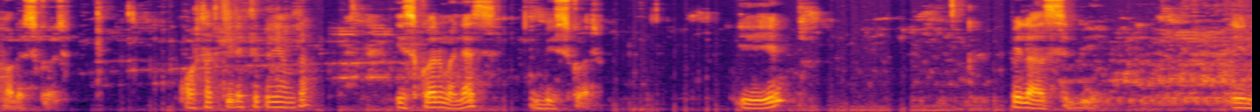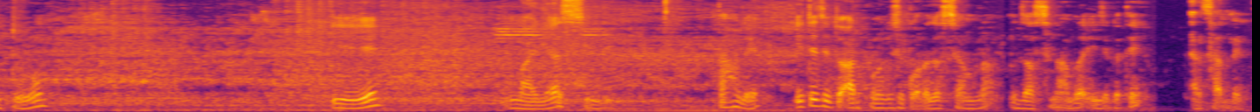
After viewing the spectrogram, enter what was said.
হল স্কোয়ার। অর্থাৎ কী লিখতে পারি আমরা? Square minus b square. A plus b into a minus b. তাহলে এটা যেহেতু আর কোনো কিছু করা যাচ্ছে আমরা যাচ্ছে না, আমরা এই জায়গাতে অ্যান্সার লিখব।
